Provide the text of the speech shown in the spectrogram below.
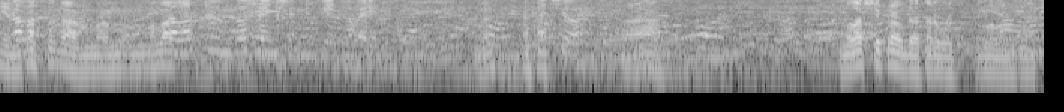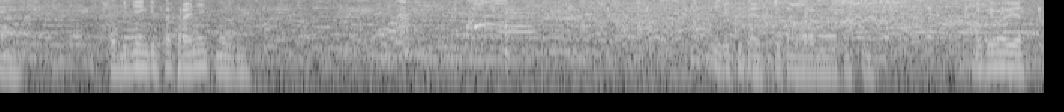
Не, ну просто да, младше. Голосуем за женщин, медведь говорит. Да? Значок. А. Младшие, правда, оторвут голову знаком. Чтобы деньги сохранить, нужно. Или китайские товары, наверное, пошли. Противовес.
